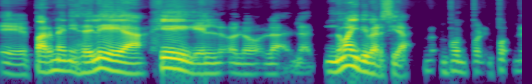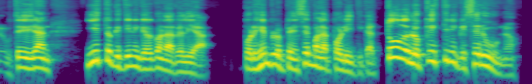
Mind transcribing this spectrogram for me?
Eh, Parmenides de Lea, Hegel, no hay diversidad. ustedes dirán, ¿y esto qué tiene que ver con la realidad? Por ejemplo, pensemos en la política. Todo lo que es tiene que ser uno.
